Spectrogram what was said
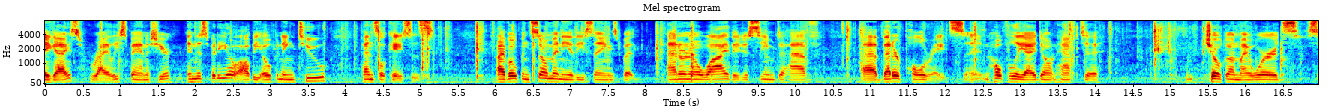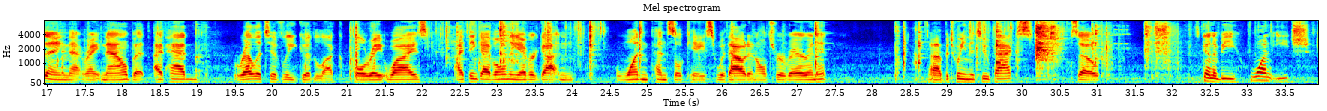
Hey guys, Riley Spanish here. In this video, I'll be opening two pencil cases. I've opened so many of these things, but I don't know why. They just seem to have uh, better pull rates. And hopefully I don't have to choke on my words saying that right now, but I've had relatively good luck pull rate wise. I think I've only ever gotten one pencil case without an ultra rare in it uh, between the two packs. So it's going to be one each.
